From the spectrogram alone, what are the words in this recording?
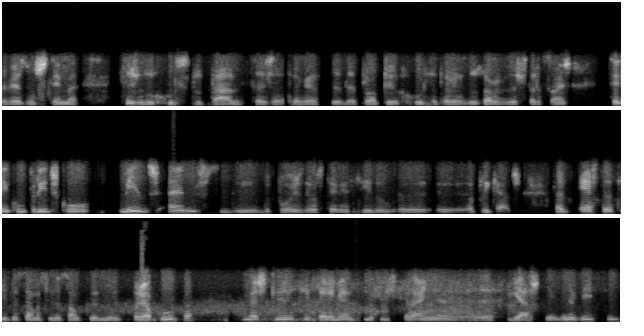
através de um sistema, seja do recurso dotado, seja através da própria recurso, através dos órgãos das federações, serem cumpridos com meses, anos de, depois de eles terem sido uh, aplicados. Portanto, esta situação é uma situação que me preocupa, mas que, sinceramente, me estranha uh, e acho que é gravíssimo,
